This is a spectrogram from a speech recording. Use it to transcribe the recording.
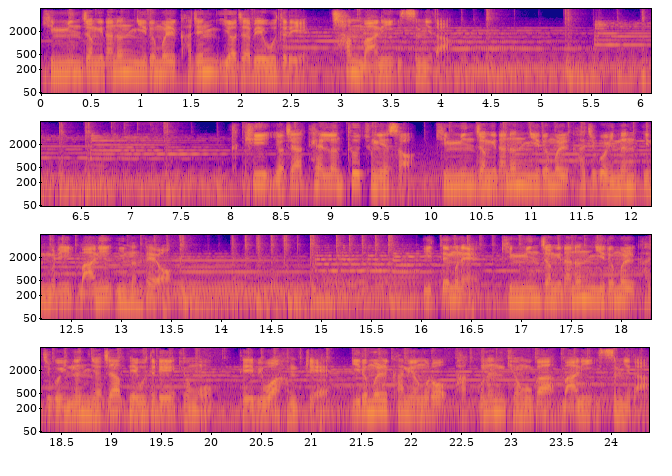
김민정이라는 이름을 가진 여자 배우들이 참 많이 있습니다. 특히 여자 탤런트 중에서 김민정이라는 이름을 가지고 있는 인물이 많이 있는데요. 이 때문에 김민정이라는 이름을 가지고 있는 여자 배우들의 경우 데뷔와 함께 이름을 가명으로 바꾸는 경우가 많이 있습니다.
